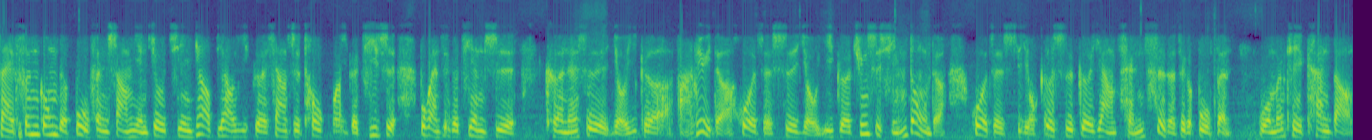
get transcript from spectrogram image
在分工的部分上面，究竟要不要一个像是透过一个机制，不管这个建制可能是有一个法律的，或者是有一个军事行动的，或者是有各式各样层次的这个部分，我们可以看到，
